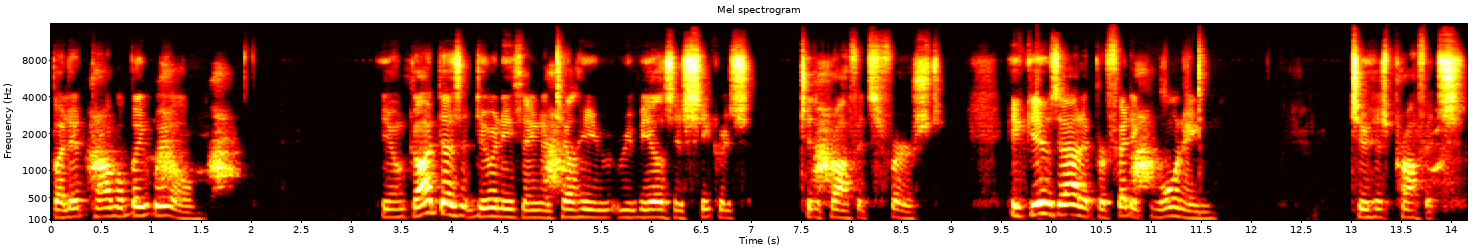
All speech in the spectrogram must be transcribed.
but it probably will. You know, God doesn't do anything until he reveals his secrets to the prophets first. He gives out a prophetic warning to his prophets.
